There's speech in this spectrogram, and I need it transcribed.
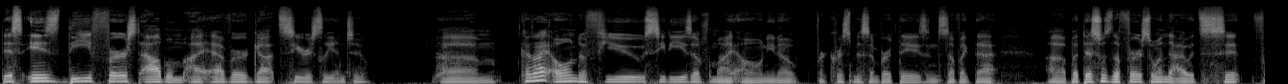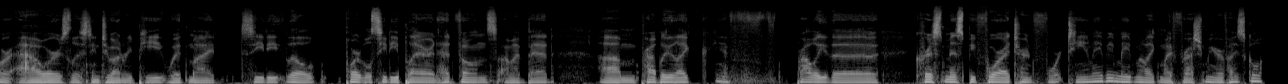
this is the first album I ever got seriously into. Um cuz I owned a few CDs of my own, you know, for Christmas and birthdays and stuff like that. Uh, but this was the first one that I would sit for hours listening to on repeat with my CD little portable CD player and headphones on my bed. Um, probably like you know, f- probably the Christmas before I turned 14 maybe maybe like my freshman year of high school.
